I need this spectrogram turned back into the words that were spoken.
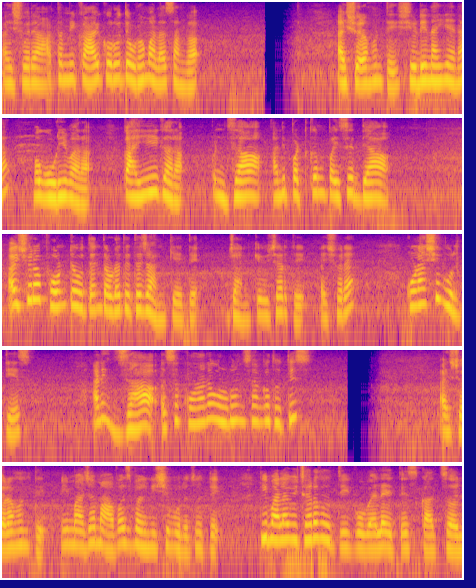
ऐश्वर्या आता मी काय करू तेवढं मला सांगा. ऐश्वर्या म्हणते शिडी नाही आहे ना? मग उडी मारा. काहीही करा पण जा आणि पटकन पैसे द्या. ऐश्वर्या फोन ठेवते आणि तेवढं तिथे जानकी येते. जानकी विचारते ऐश्वर्या कोणाशी बोलतेस? आणि जा असं कोणाला ओरडून सांगत होतीस? ऐश्वर्या म्हणते मी माझ्या मावस बहिणीशी बोलत होते. ती मला विचारत होती गोव्याला येतेस का? चल.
